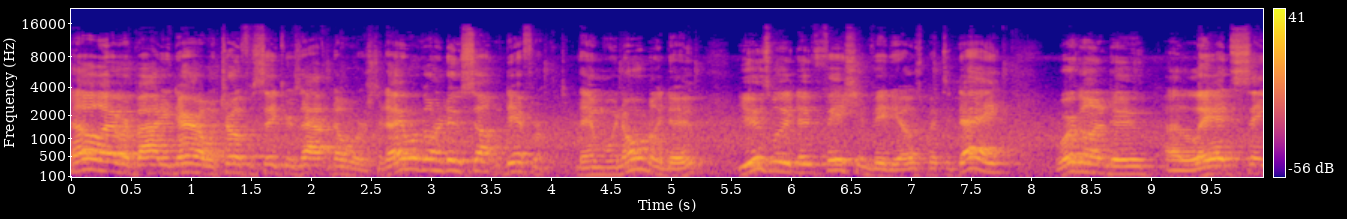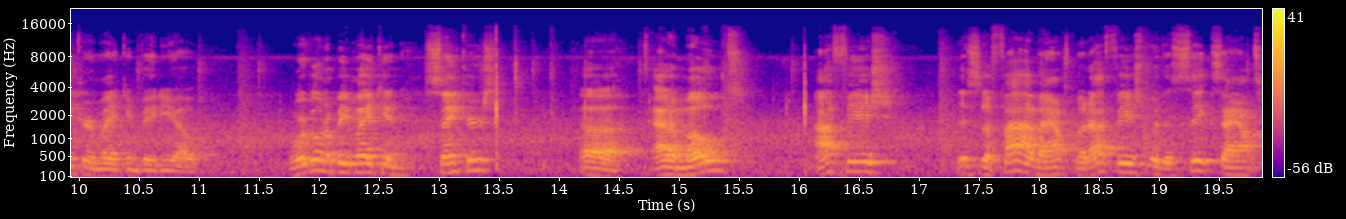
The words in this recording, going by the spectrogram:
Hello everybody, Daryl with Trophy Seekers Outdoors. Today we're going to do something different than we normally do. Usually we do fishing videos, but today we're going to do a lead sinker making video. We're going to be making sinkers uh, out of molds. I fish, this is a five ounce, but I fish with a six ounce,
